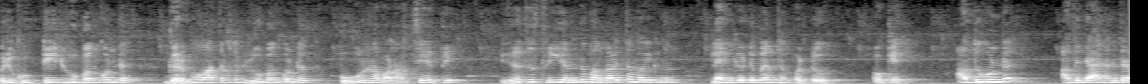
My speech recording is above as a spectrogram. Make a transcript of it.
ഒരു കുട്ടി രൂപം കൊണ്ട് ഗർഭപാത്രത്തിൽ രൂപം കൊണ്ട് പൂർണ വളർച്ചയെത്തി ഇതിനകത്ത് സ്ത്രീ എന്ത് പങ്കാളിത്തം വഹിക്കുന്നു? ലൈംഗികമായിട്ട് ബന്ധപ്പെട്ടു ഓക്കെ. അതുകൊണ്ട് അതിന്റെ അനന്തര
